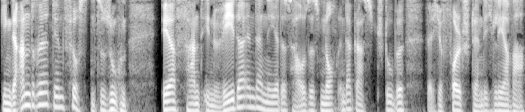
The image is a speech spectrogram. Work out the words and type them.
ging der andere den Fürsten zu suchen. Er fand ihn weder in der Nähe des Hauses noch in der Gaststube, welche vollständig leer war.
